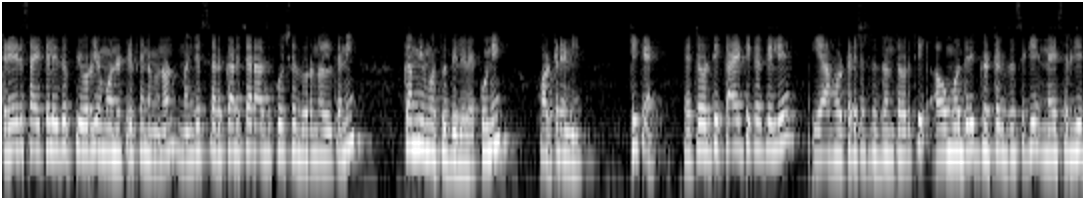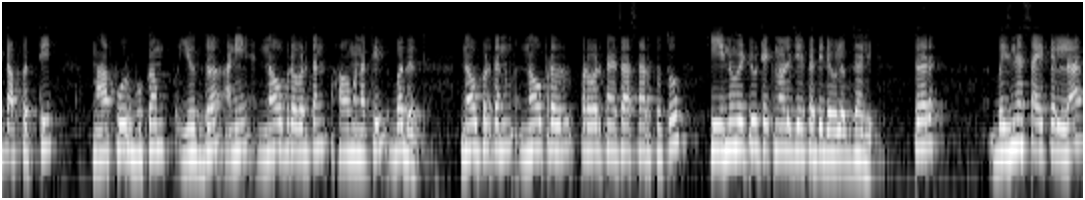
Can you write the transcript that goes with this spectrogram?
Trade cycle is a purely monetary phenomenon म्हणजे सरकारच्या राजकोषीय धोरणाला त्यांनी कमी महत्त्व दिलेलं आहे. कुणी? हॉटरेनी ठीक आहे? याच्यावरती काय टीका केली आहे? या हॉटरेच्या सिद्धांतावरती अवमौद्रिक घटक जसे की नैसर्गिक आपत्ती महापूर भूकंप युद्ध आणि नवप्रवर्तन हवामानातील बदल. नवप्रतन नवप्र प्रवर्तनाचा असा अर्थ होतो की इनोव्हेटिव्ह टेक्नॉलॉजी एखादी डेव्हलप झाली तर बिझनेस सायकलला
